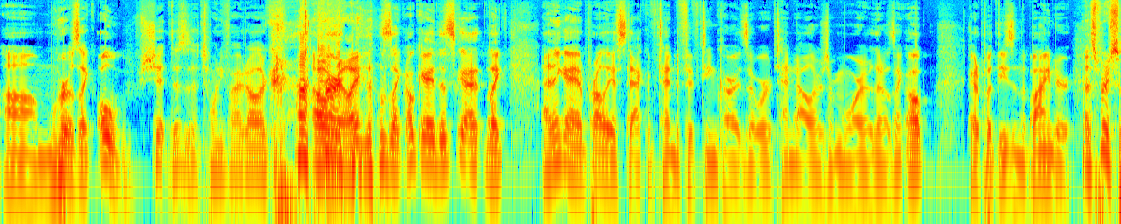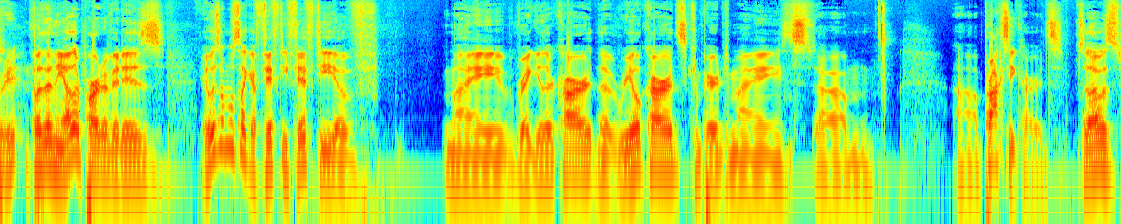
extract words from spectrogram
Um, where I was like, oh shit, this is a twenty five dollar card. Oh, really? I was like, okay, this guy like I think I had probably a stack of ten to fifteen cards that were ten dollars or more. That I was like, oh, got to put these in the binder. that's pretty sweet. But then the other part of it is it was almost like a 50-50 of my regular card, the real cards compared to my um, uh, proxy cards. So that was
